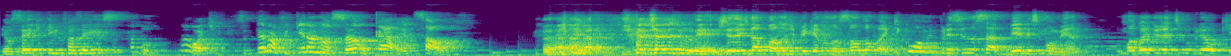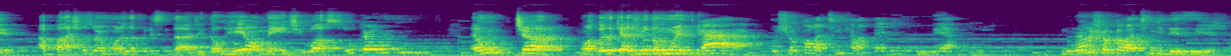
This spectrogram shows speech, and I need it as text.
Eu sei que tem que fazer isso, acabou. Tá ótimo. Se tem uma pequena noção, cara, já te salva. já te ajuda. Bem, já a gente tá falando de pequena noção, então vai. O que, que o homem precisa saber nesse momento? Uma coisa que eu já descobri é o quê? Abaixa os hormônios da felicidade. Então, realmente, o açúcar é um. É um tchan, uma coisa que ajuda muito. Cara, o chocolatinho que ela pede não é à toa. Não é um chocolatinho de desejo.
